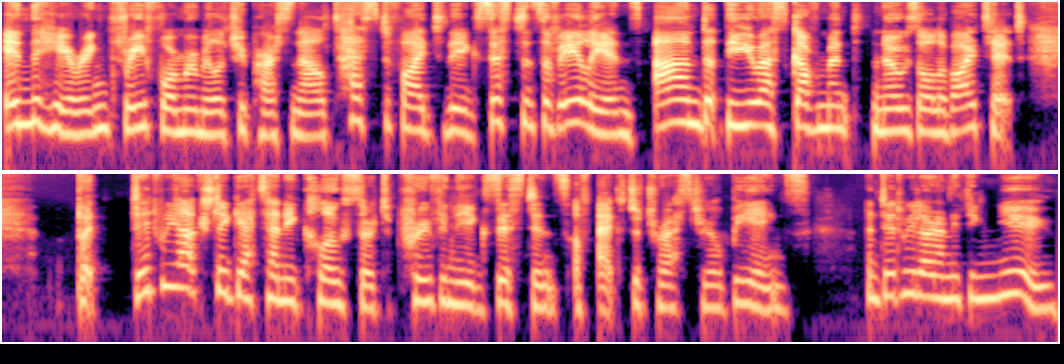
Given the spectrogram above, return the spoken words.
In the hearing, three former military personnel testified to the existence of aliens and that the US government knows all about it. But did we actually get any closer to proving the existence of extraterrestrial beings? And did we learn anything new?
